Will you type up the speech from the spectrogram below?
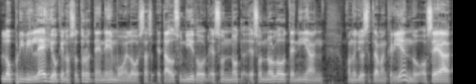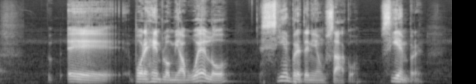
los privilegios que nosotros tenemos en los Estados Unidos, eso no, eso no lo tenían cuando ellos estaban criando. O sea, eh, por ejemplo, mi abuelo siempre tenía un saco, siempre.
